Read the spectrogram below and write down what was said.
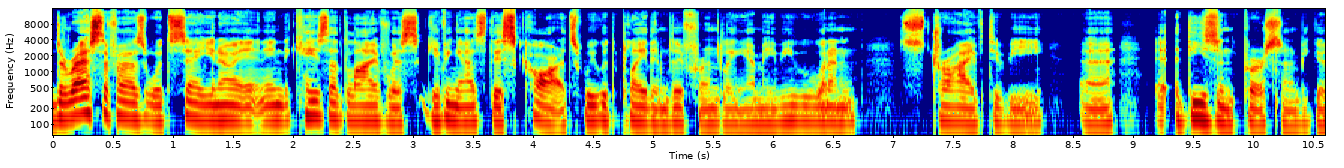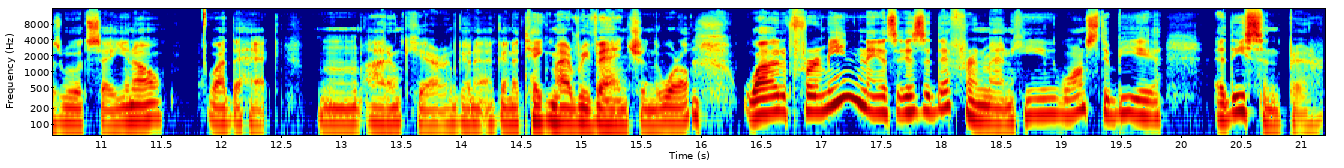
the rest of us would say, you know, in, in, the case that life was giving us these cards, we would play them differently, and maybe we wouldn't strive to be uh, a decent person because we would say, you know, what the heck? Mm, I don't care. I'm gonna I'm gonna take my revenge in the world. While Fermin is is a different man. He wants to be a, a decent per-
